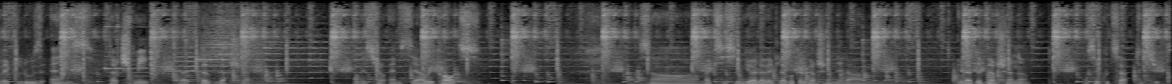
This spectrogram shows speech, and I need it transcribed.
avec Loose Ends Touch Me, la dub version. On est sur MCR Records. C'est un maxi single avec la vocal version et la, et la dub version. On s'écoute ça tout de suite.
